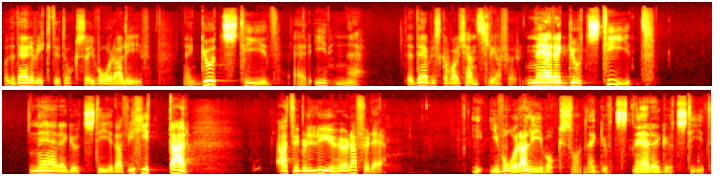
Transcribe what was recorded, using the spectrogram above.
Och Det där är viktigt också i våra liv. När Guds tid är inne. Det är det vi ska vara känsliga för. När är Guds tid? När är Guds tid? Att vi hittar, att vi blir lyhörda för det. I, i våra liv också, när, Guds, när är Guds tid?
